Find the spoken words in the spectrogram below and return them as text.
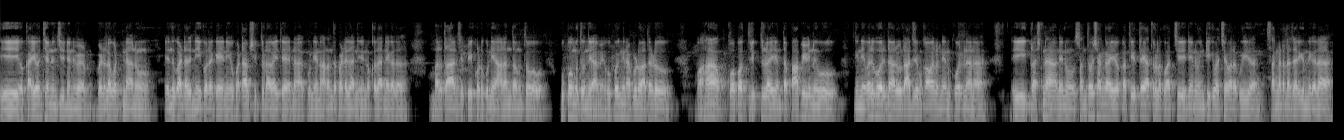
ఈ యొక్క అయోధ్య నుంచి నేను విడలగొట్టినాను. ఎందుకంటే అది నీ కొరకే. నీవు పటాభిషిక్తుడు అయితే నాకు నేను ఆనందపడేదాన్ని. నేను ఒక్కదాన్నే కదా. భరత అని చెప్పి కొడుకుని ఆనందంతో ఉప్పొంగుతుంది ఆమె. ఉప్పొంగినప్పుడు అతడు మహా కోపద్రిక్తుడై ఎంత పాపివి నువ్వు. నేను ఎవరు కోరినారు? రాజ్యం కావాలని నేను కోరినానా? ఈ ప్రశ్న నేను సంతోషంగా ఈ యొక్క తీర్థయాత్రలకు వచ్చి నేను ఇంటికి వచ్చే వరకు ఈ సంఘటన జరిగింది కదా.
